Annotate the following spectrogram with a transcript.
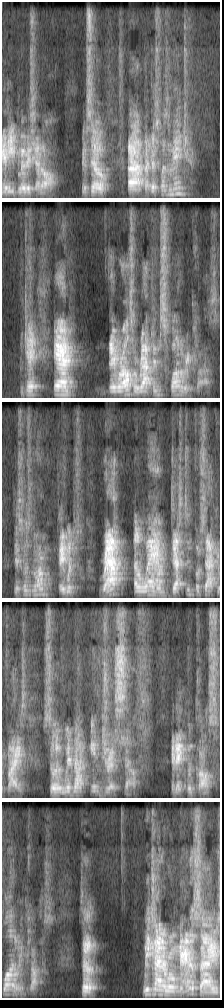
any blemish at all. And so, uh, but this was a manger, okay? And they were also wrapped in swaddling cloths. This was normal. They would wrap a lamb destined for sacrifice so it would not injure itself, and they would call swaddling cloths. So we kind of romanticize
